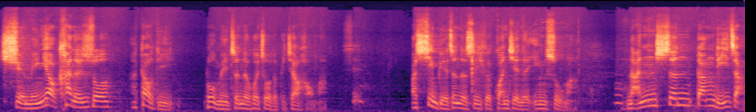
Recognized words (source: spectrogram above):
选民要看的是说，到底若梅真的会做的比较好吗？啊，性别真的是一个关键的因素嘛？男生当里长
